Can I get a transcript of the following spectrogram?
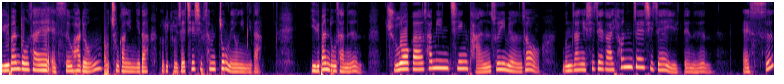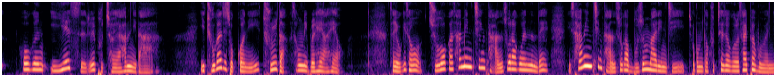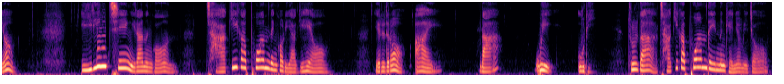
일반 동사의 s 활용 보충 강의입니다. 우리 교재 73쪽 내용입니다. 일반 동사는 주어가 3인칭 단수이면서 문장의 시제가 현재 시제일 때는 s 혹은 es를 붙여야 합니다. 이 두 가지 조건이 둘 다 성립을 해야 해요. 자, 여기서 주어가 3인칭 단수라고 했는데 이 3인칭 단수가 무슨 말인지 조금 더 구체적으로 살펴보면요. 1인칭이라는 건 자기가 포함된 걸 이야기해요. 예를 들어 I, 나, we, 우리 둘 다 자기가 포함되어 있는 개념이죠.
